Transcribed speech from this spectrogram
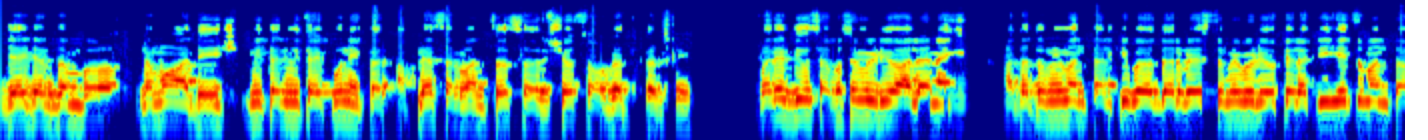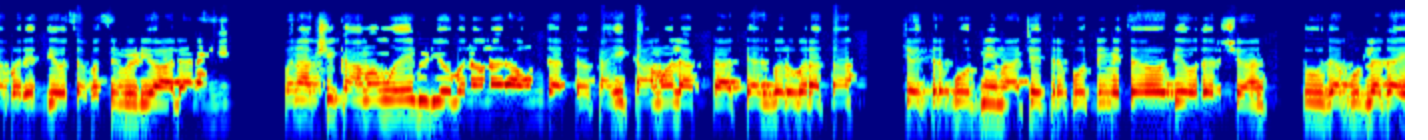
जय जगदंब नमो आदेश. मी तन्विताई पुणेकर आपल्या सर्वांचं सहर्ष स्वागत करते. बरेच दिवसापासून व्हिडिओ आला नाही. आता तुम्ही म्हणताल की दरवेळेस तुम्ही व्हिडिओ केला की हेच म्हणता बरेच दिवसापासून व्हिडिओ आला नाही. पण अक्षी कामामुळे व्हिडिओ बनवणं राहून जातं. काही कामं लागतात. त्याचबरोबर आता चैत्र पौर्णिमा. चैत्र पौर्णिमेचं देवदर्शन तुळजापूरला जाय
